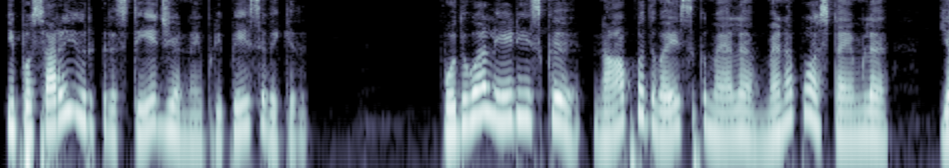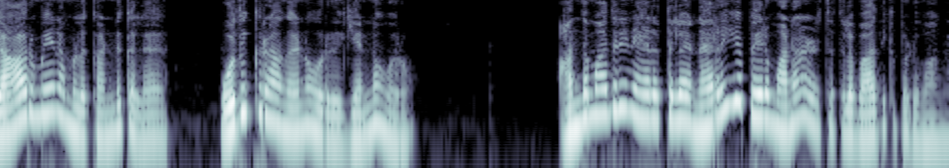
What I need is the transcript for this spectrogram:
இப்போ சரையு இருக்கிற ஸ்டேஜ் என்னை இப்படி பேச வைக்குது? பொதுவா லேடிஸ்க்கு நாற்பது வயசுக்கு மேல மெனபாஸ் டைம்ல யாருமே நம்மளை கண்டுக்கலை. ஒதுக்குறாங்கன்னு ஒரு எண்ணம் வரும். அந்த மாதிரி நேரத்தில் நிறைய பேர் மன அழுத்தத்தில் பாதிக்கப்படுவாங்க.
